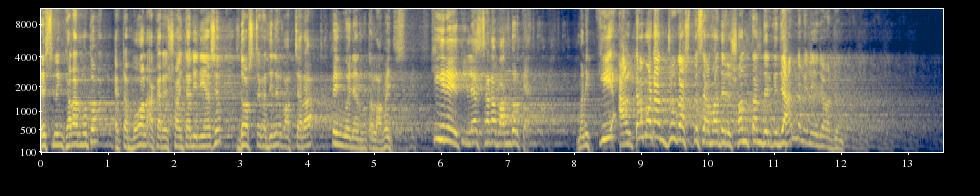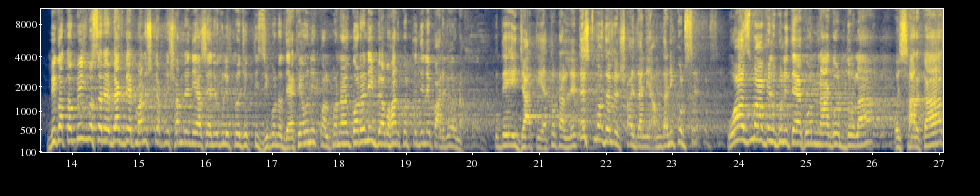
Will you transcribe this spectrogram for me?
রেসলিং খেলার মতো একটা বল আকারে শয়তানি নিয়ে আসে, দশ টাকা দিলে বাচ্চারা পেঙ্গুইনের মতো লাফাইতেছে কি রে, তুই লেজ ছাড়া বান্দর কেন মানে কি আল্টা মডার্ন যুগ আসতেছে আমাদের সন্তানদেরকে জাহান্নামে নিয়ে যাওয়ার জন্য। বিগত বিশ বছরের ব্যাকডেট মানুষকে আপনি সামনে নিয়ে আসেন, এগুলি প্রযুক্তি জীবনও দেখেওনি কল্পনা করেনি ব্যবহার করতে দিলে পারবেও না। কিন্তু এই জাতি এতটা লেটেস্ট মডেলের শয়দানি আমদানি করছে। ওয়াজ মাহফিলগুলিতে এখন নাগরদোলা, ওই সার্কাস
